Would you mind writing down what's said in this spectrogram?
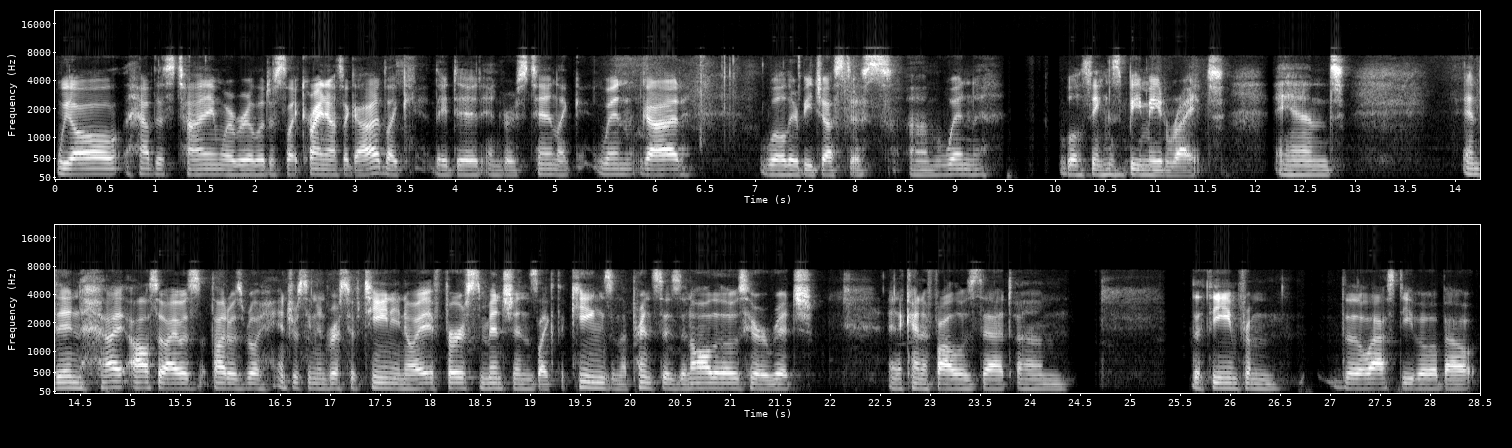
we all have this time where we're just like crying out to God, like they did in verse 10, like when God will there be justice? Um, when will things be made right? And and then I also I was thought it was really interesting in verse 15. You know, it first mentions like the kings and the princes and all those who are rich, and it kind of follows that um, the theme from the last Devo about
